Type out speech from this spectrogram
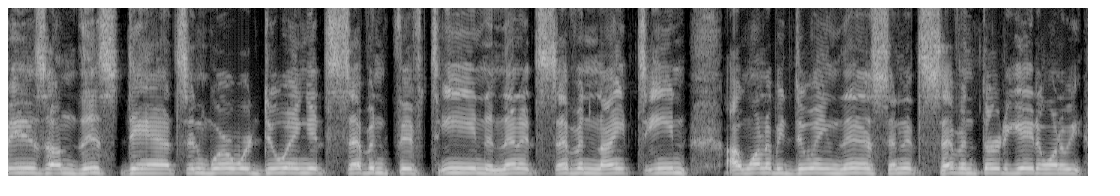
is on this dance and where we're doing it 7:15 and then it's 7:19. I want to be doing this and it's 7:38. I want to be.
